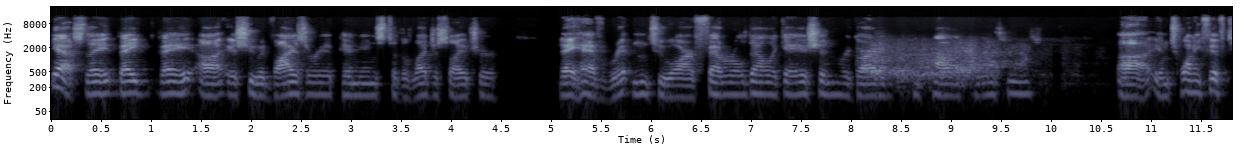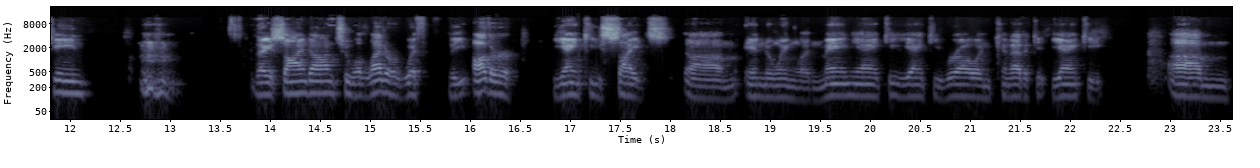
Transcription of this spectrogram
Yes, they they they uh, issue advisory opinions to the legislature. They have written to our federal delegation regarding policies. Uh, in 2015, they signed on to a letter with the other Yankee sites um, in New England, Maine Yankee, Yankee Rowe, and Connecticut Yankee, um,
